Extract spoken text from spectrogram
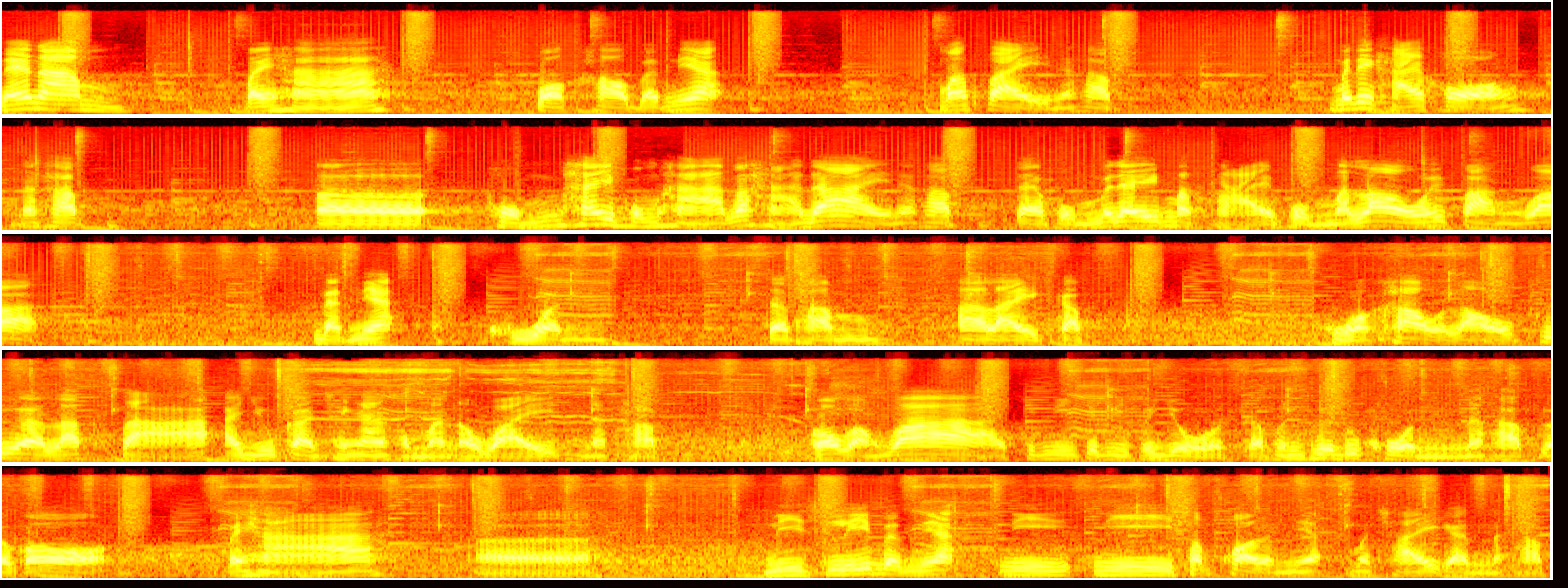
แนะนำไปหา ปลอกเข่าแบบเนี้ยมาใส่นะครับ ไม่ได้ขายของนะครับเอ่อผมให้ผมหาก็หาได้นะครับ แต่ผมไม่ได้มาขายผมมาเล่าให้ฟังว่า แบบเนี้ยควรจะทำอะไรกับหัวเข่าเราเพื่อรักษาอายุการใช้งานของมันเอาไว้นะครับ ก็หวังว่าคลิปนี้จะมีประโยชน์กับเพื่อนๆทุกคนนะครับ แล้วก็ไปหานีสลีปแบบเนี้ยมีมีซัพพอร์ตแบบเนี้ยมาใช้กันนะครับ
